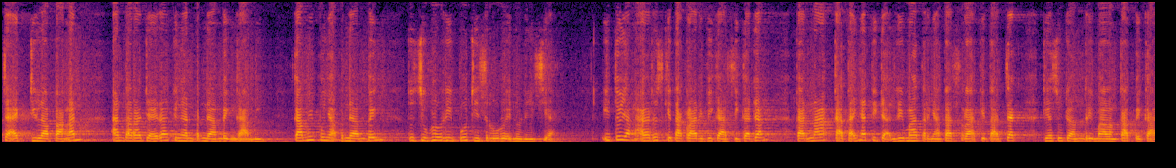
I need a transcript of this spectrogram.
cek di lapangan antara daerah dengan pendamping kami. Kami punya pendamping 70 ribu di seluruh Indonesia. Itu yang harus kita klarifikasi. Kadang karena katanya tidak menerima, ternyata setelah kita cek dia sudah menerima lengkap PKH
